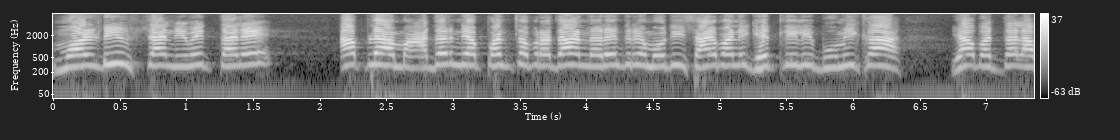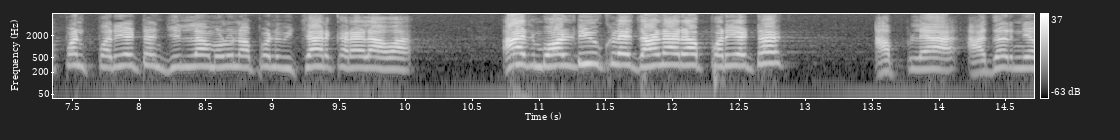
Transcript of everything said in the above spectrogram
मॉलडीव्सच्या निमित्ताने आपल्या आदरणीय पंतप्रधान नरेंद्र मोदी साहेबांनी घेतलेली भूमिका याबद्दल आपण पर्यटन जिल्हा म्हणून आपण विचार करायला हवा. आज मॉलडीवकडे जाणारा पर्यटक आपल्या आदरणीय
